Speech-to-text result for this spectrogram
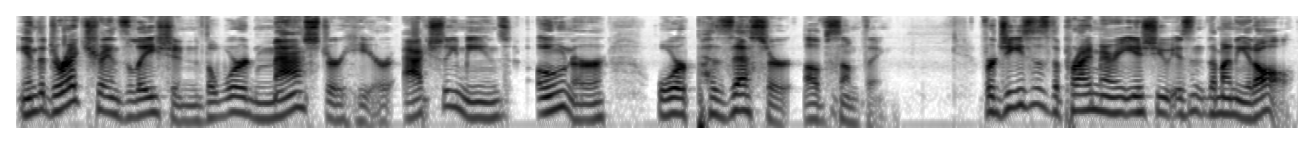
In the direct translation, the word master here actually means owner or possessor of something. For Jesus, the primary issue isn't the money at all.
